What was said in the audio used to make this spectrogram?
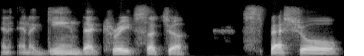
and, and a game that creates such a special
